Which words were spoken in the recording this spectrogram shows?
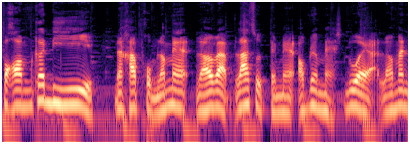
ฟอร์มก็ดีนะครับผมแล้วแมแล้วแบบล่าสุดเป็นแมตช์ออฟเดอะแมชด้วยอะ่ะแล้วมัน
